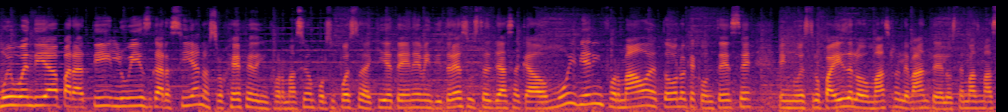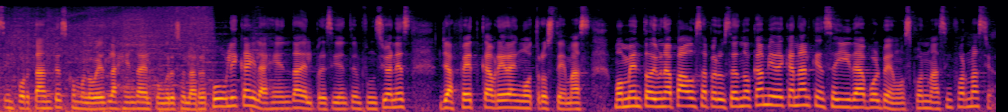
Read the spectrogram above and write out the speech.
Muy buen día para ti, Luis García, nuestro jefe de información, por supuesto, de aquí de TN23. Usted ya se ha quedado muy bien informado de todo lo que acontece en nuestro país, de lo más relevante, de los temas más importantes, como lo es la agenda del Congreso de la República y la agenda del presidente en funciones, Jafet Cabrera, en otros temas. Momento de una pausa, pero usted no cambie de canal, que enseguida volvemos con más información.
